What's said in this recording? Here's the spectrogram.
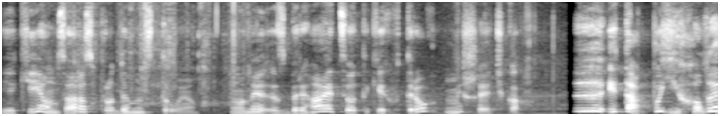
які я вам зараз продемонструю. Вони зберігаються у таких в трьох мішечках. Е, І так, поїхали.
